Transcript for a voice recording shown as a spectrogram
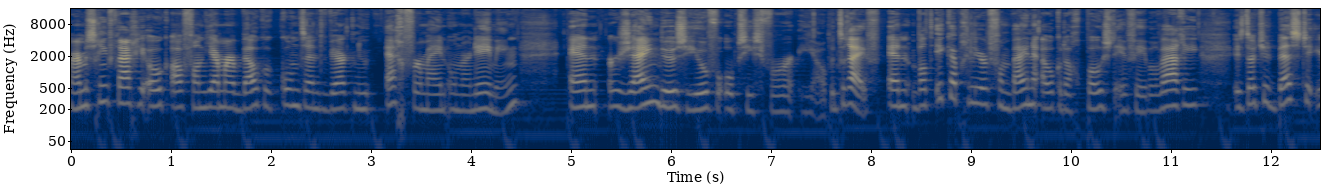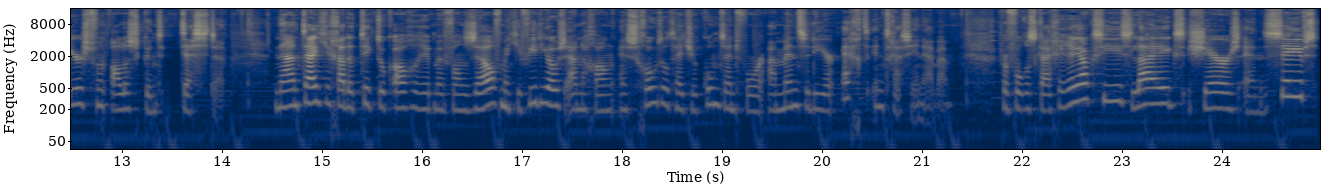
Maar misschien vraag je ook af van, ja, maar welke content werkt nu echt voor mijn onderneming? En er zijn dus heel veel opties voor jouw bedrijf. En wat ik heb geleerd van bijna elke dag posten in februari, is dat je het beste eerst van alles kunt testen. Na een tijdje gaat het TikTok-algoritme vanzelf met je video's aan de gang en schotelt het je content voor aan mensen die er echt interesse in hebben. Vervolgens krijg je reacties, likes, shares en saves.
